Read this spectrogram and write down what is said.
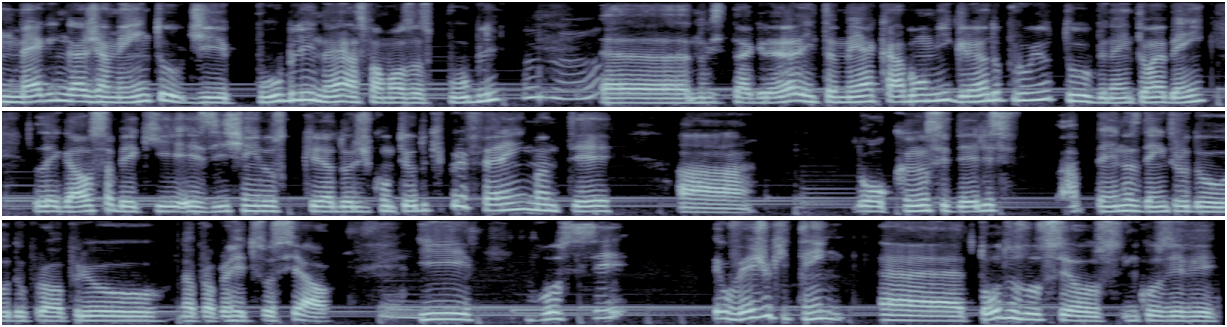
um mega engajamento de publi, né, as famosas publi, Uhum. eh, no Instagram e também acabam migrando para o YouTube, né? Então é bem legal saber que existem ainda os criadores de conteúdo que preferem manter a, o alcance deles apenas dentro do, do próprio da própria rede social. Sim. E você, eu vejo que tem eh, todos os seus, inclusive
